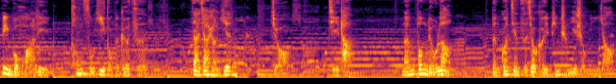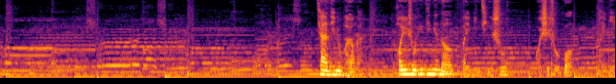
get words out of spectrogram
并不华丽、通俗易懂的歌词，再加上烟、酒、吉他、南风流浪。等关键词就可以拼成一首民谣。亲爱的听众朋友们，欢迎收听今天的《北冥情书》，我是主播北冥。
